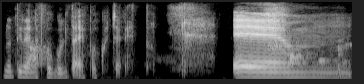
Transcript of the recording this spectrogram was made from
no tiene las facultades para escuchar esto. Em,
